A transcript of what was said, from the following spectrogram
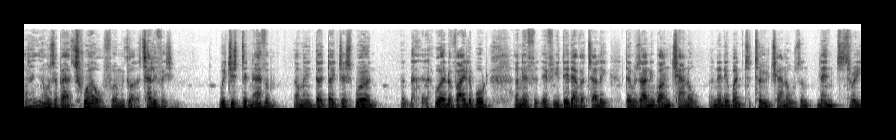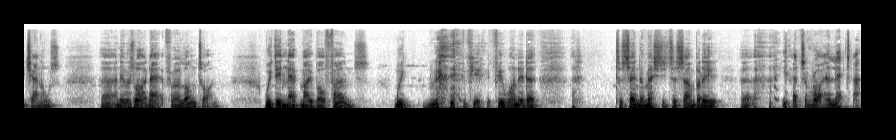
I think I was about twelve when we got a television. We just didn't have them. I mean, they, they just weren't weren't available. And if if you did have a telly, there was only one channel, and then it went to two channels, and then to three channels, uh, and it was like that for a long time. we didn't have mobile phones. We, if you if you wanted a, to send a message to somebody, uh, you had to write a letter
